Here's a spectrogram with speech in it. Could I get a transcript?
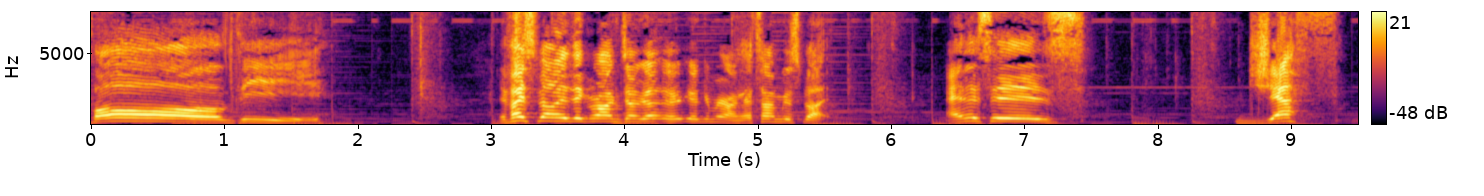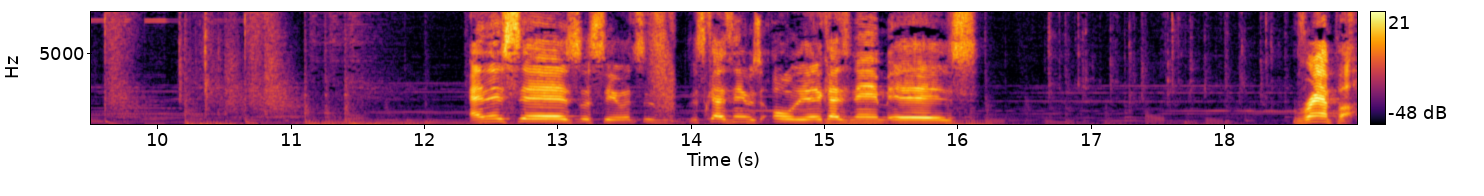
Baldy. If I spell anything wrong, don't, go, uh, don't get me wrong. That's how I'm gonna spell it. And this is Jeff. And this is let's see, what's this? This guy's name is Oldie. The other guy's name is Rampa.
